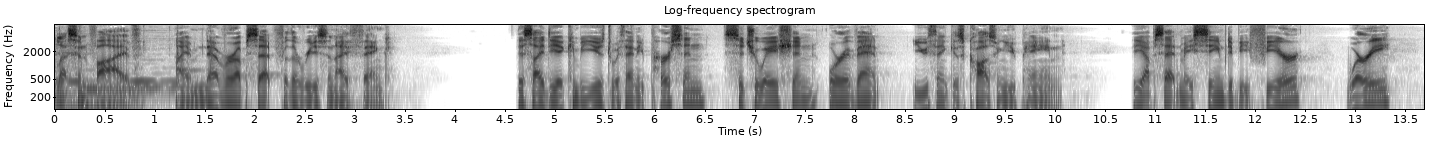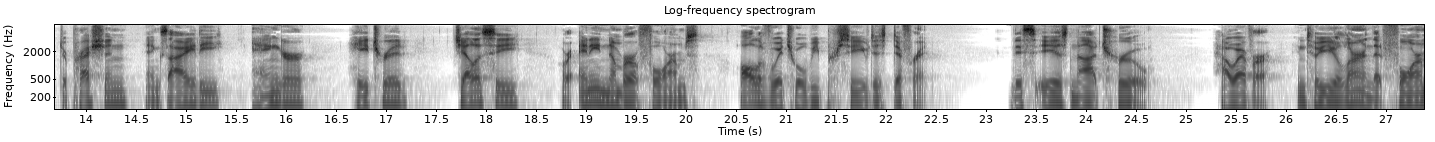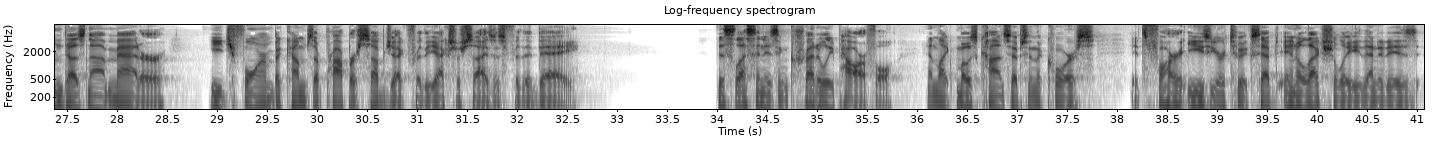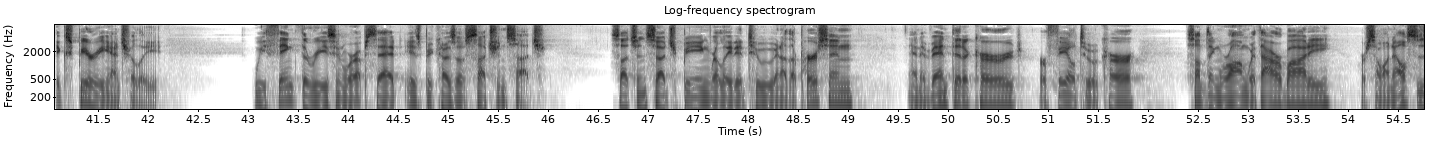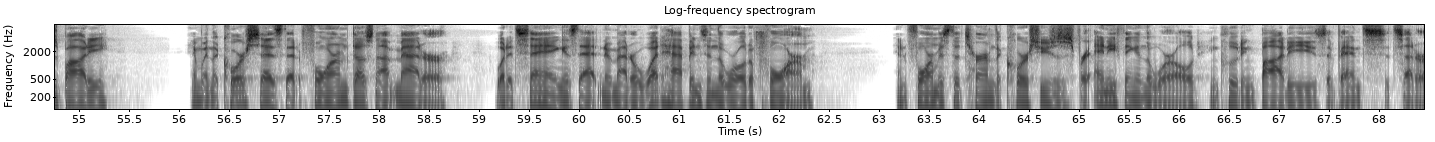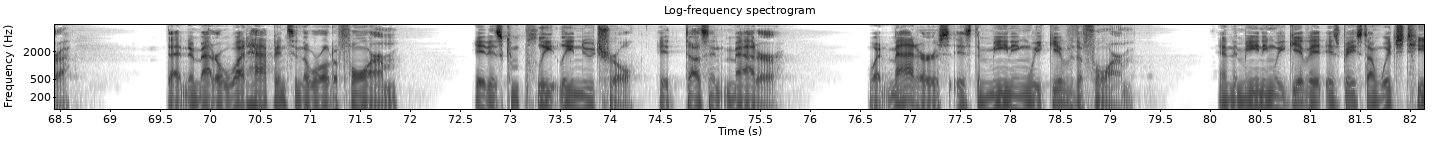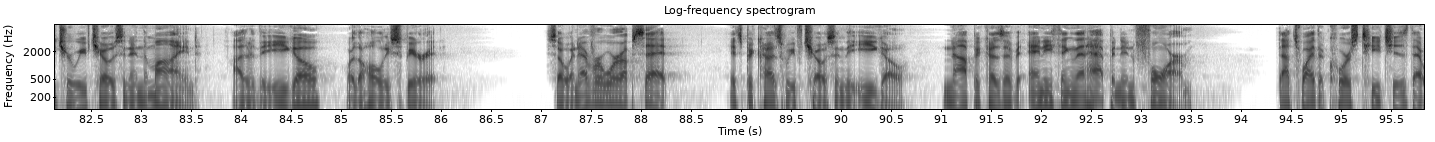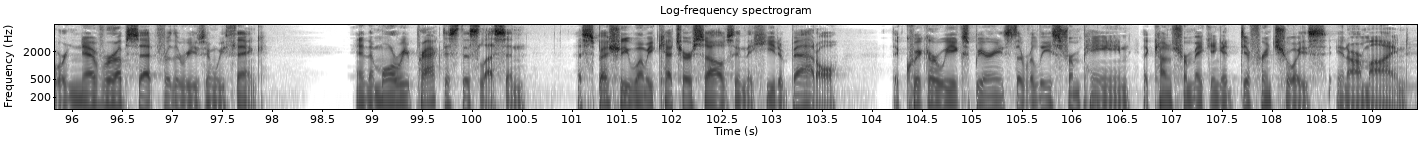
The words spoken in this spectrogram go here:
Lesson 5 I am never upset for the reason I think. This idea can be used with any person, situation, or event you think is causing you pain. The upset may seem to be fear, worry, depression, anxiety, anger, hatred, jealousy, or any number of forms, all of which will be perceived as different. This is not true. However, until you learn that form does not matter, each form becomes a proper subject for the exercises for the day. This lesson is incredibly powerful, and like most concepts in the Course, it's far easier to accept intellectually than it is experientially. We think the reason we're upset is because of such and such, such and such being related to another person, an event that occurred or failed to occur, something wrong with our body or someone else's body. And when the Course says that form does not matter, what it's saying is that no matter what happens in the world of form, and form is the term the Course uses for anything in the world, including bodies, events, etc., that no matter what happens in the world of form, it is completely neutral. It doesn't matter. What matters is the meaning we give the form. And the meaning we give it is based on which teacher we've chosen in the mind, either the ego or the Holy Spirit. So whenever we're upset, it's because we've chosen the ego, not because of anything that happened in form. That's why the Course teaches that we're never upset for the reason we think. And the more we practice this lesson, especially when we catch ourselves in the heat of battle, the quicker we experience the release from pain that comes from making a different choice in our mind.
